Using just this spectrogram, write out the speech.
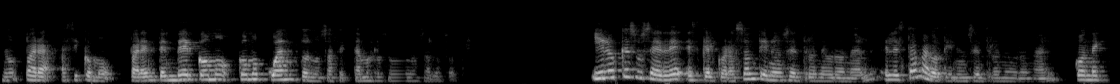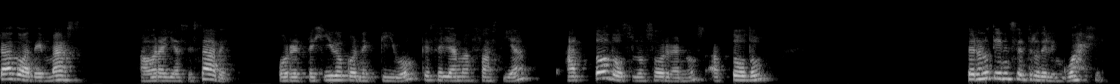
¿no? Para, así como para entender cómo, cómo cuánto nos afectamos los unos a los otros. Y lo que sucede es que el corazón tiene un centro neuronal, el estómago tiene un centro neuronal, conectado además, ahora ya se sabe, por el tejido conectivo que se llama fascia, a todos los órganos, a todo, pero no tiene centro de lenguaje.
